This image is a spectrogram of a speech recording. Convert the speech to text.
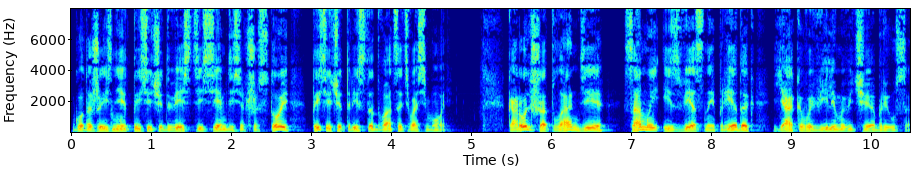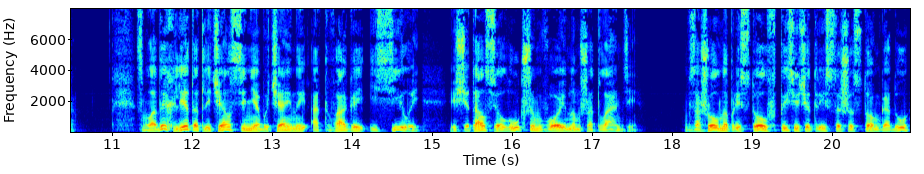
годы жизни 1276-1328. Король Шотландии, самый известный предок Якова Вильямовича Брюса. С молодых лет отличался необычайной отвагой и силой и считался лучшим воином Шотландии. Взошел на престол в 1306 году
